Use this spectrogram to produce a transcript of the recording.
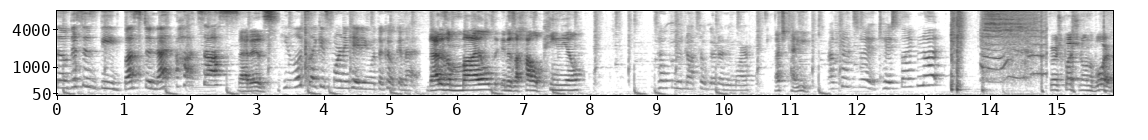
So this is the Busta Nut hot sauce. That is. He looks like he's fornicating with a coconut. That is a mild. It is a jalapeno. Tofu's not so good anymore. That's tangy. I can't say it tastes like nut. First question on the board.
